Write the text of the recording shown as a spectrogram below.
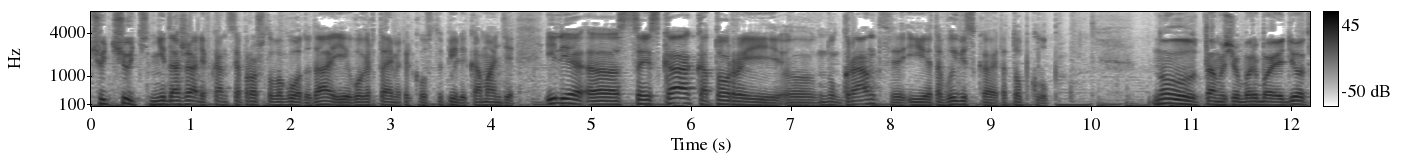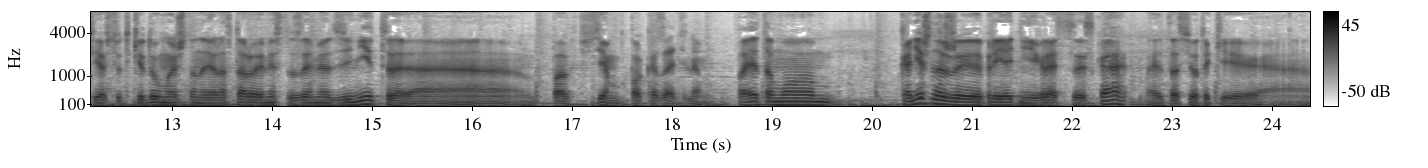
чуть-чуть не дожали в конце прошлого года, да, и в овертайме только уступили команде, или с ЦСКА, который, э, ну, грант, и это вывеска, это топ-клуб. Ну, там еще борьба идет. Я все-таки думаю, что, наверное, второе место займет «Зенит» э, по всем показателям. Поэтому, конечно же, приятнее играть с ЦСКА. Это все-таки э,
